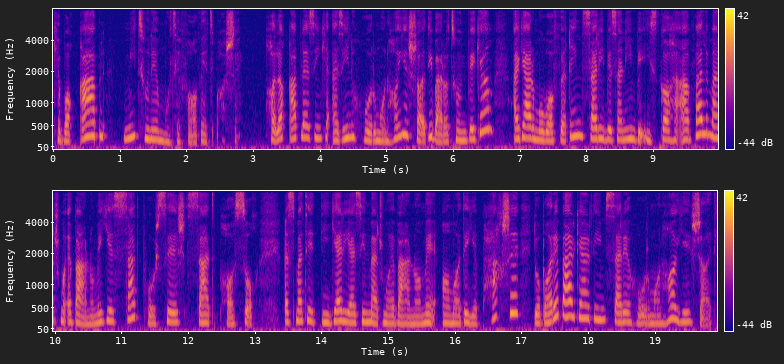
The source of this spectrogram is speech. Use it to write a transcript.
که با قبل می‌تونه متفاوت باشه. حالا قبل از اینکه از این های شادی براتون بگم اگر موافقین سری بزنیم به ایستگاه اول مجموعه برنامه 100 پرسش 100 پاسخ. قسمت دیگری از این مجموعه برنامه آماده پخش دوباره برگردیم سر های شادی.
